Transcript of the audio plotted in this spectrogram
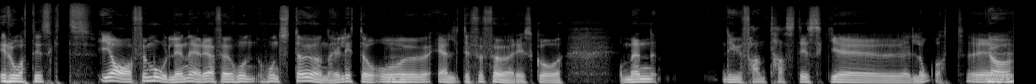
erotiskt... Ja, förmodligen är det för hon, hon stönar ju lite och, och Mm. är lite förförisk. Och, men det är ju en fantastisk eh, låt. Eh, Ja,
